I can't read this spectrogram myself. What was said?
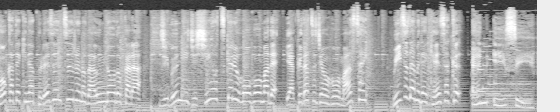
効果的なプレゼンツールのダウンロードから自分に自信をつける方法まで役立つ情報満載「ウィズダムで検索。NEC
